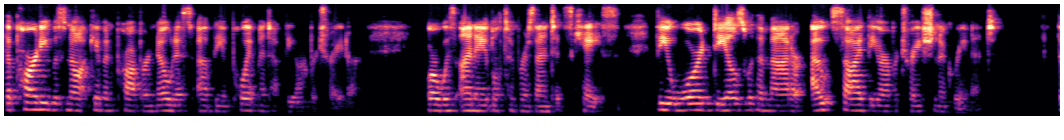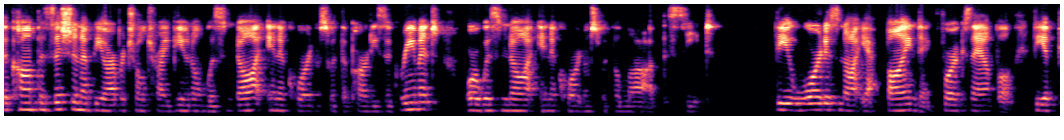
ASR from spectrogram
The party was not given proper notice of the appointment of the arbitrator or was unable to present its case. The award deals with a matter outside the arbitration agreement. The composition of the arbitral tribunal was not in accordance with the parties' agreement or was not in accordance with the law of the seat. The award is not yet binding. For example, the,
